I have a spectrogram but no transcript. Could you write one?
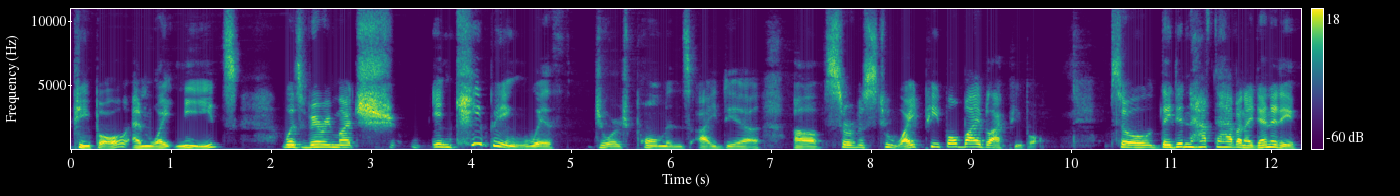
people and white needs was very much in keeping with George Pullman's idea of service to white people by black people. So they didn't have to have an identity.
